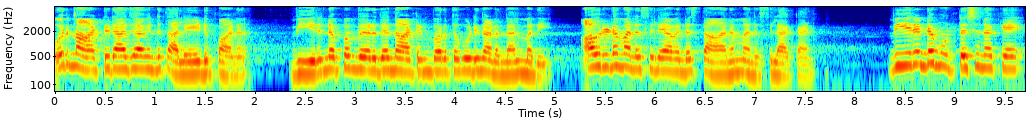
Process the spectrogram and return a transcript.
ഒരു നാട്ടുരാജാവിന്റെ തലയെടുപ്പാണ്. വീരനൊപ്പം വെറുതെ നാട്ടിൻ പുറത്തു കൂടി നടന്നാൽ മതി. അവരുടെ മനസ്സിലെ അവന്റെ സ്ഥാനം മനസ്സിലാക്കാൻ. വീരന്റെ മുത്തശ്ശനൊക്കെ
